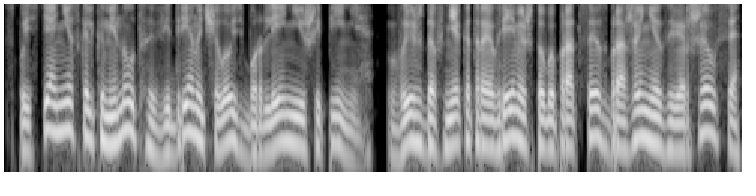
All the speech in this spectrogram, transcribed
Спустя несколько минут в ведре началось бурление и шипение. Выждав некоторое время, чтобы процесс брожения завершился,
